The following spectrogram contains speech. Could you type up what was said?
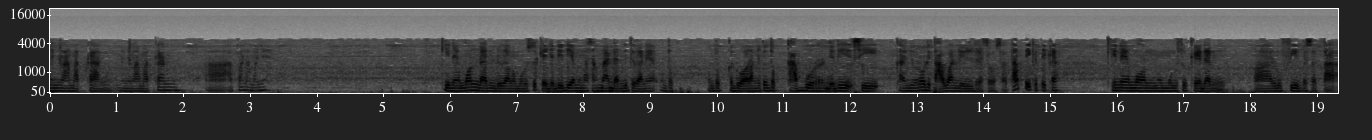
menyelamatkan menyelamatkan uh, apa namanya Kinemon dan juga Momonosuke. Jadi dia memasang badan gitu kan ya untuk untuk kedua orang itu untuk kabur. Jadi si Kanjuro ditawan di Dressrosa. Tapi ketika Kinemon Momonosuke dan uh, Luffy beserta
